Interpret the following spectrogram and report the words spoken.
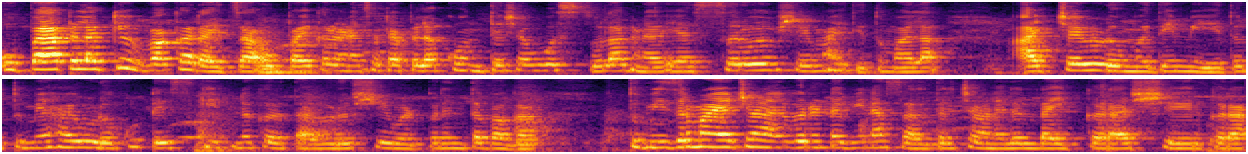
उपाय आपल्याला केव्हा करायचा? उपाय करण्यासाठी आपल्याला कोणत्याशा वस्तू लागणार? या सर्व विषयी माहिती तुम्हाला आजच्या व्हिडिओमध्ये मिळेल. तर तुम्ही हा व्हिडिओ कुठे स्किप न करता व्हिडिओ शेवटपर्यंत बघा. तुम्ही जर माझ्या चॅनलवर नवीन असाल तर चॅनलला लाईक करा शेअर करा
